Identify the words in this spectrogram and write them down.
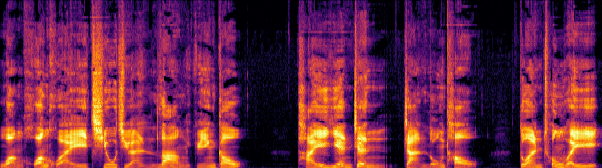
望黄淮秋卷浪云高，排雁阵斩龙涛，断重围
